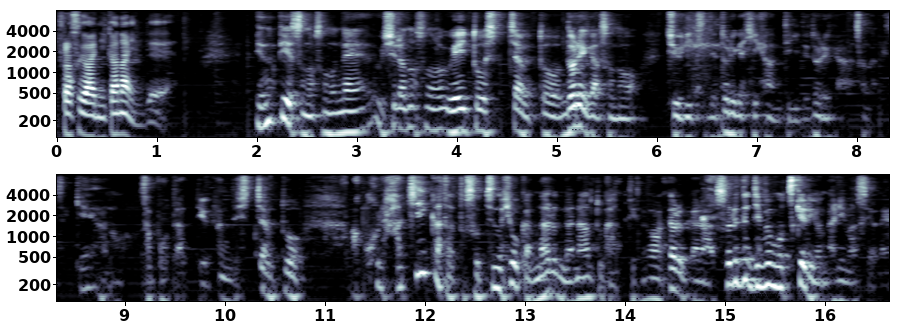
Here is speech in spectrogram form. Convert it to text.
プラス側に行かないんで。NPS のそのね、後ろのそのウェイトを知っちゃうと、どれがその中立で、どれが批判的で、どれがそのでしたっけあの、サポーターっていう感じで知っちゃうと、あ、これ8以下だとそっちの評価になるんだなとかっていうのがわかるから、それで自分もつけるようになりますよね。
